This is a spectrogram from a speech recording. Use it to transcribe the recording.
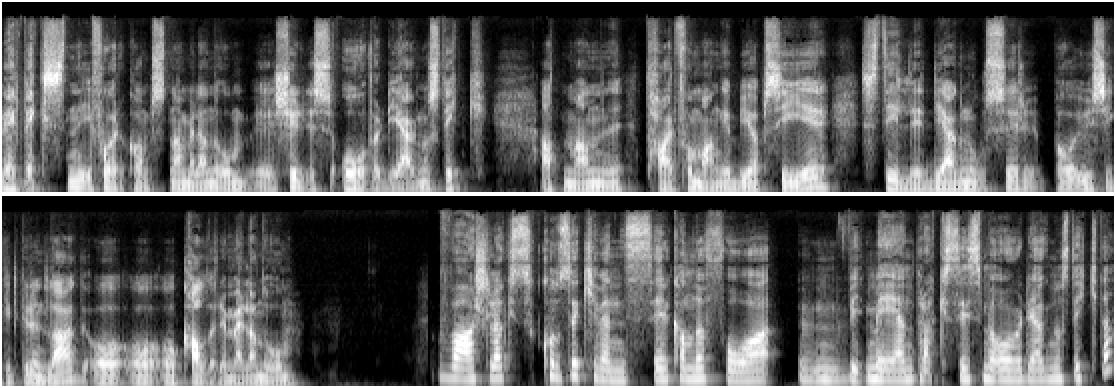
veksten i forekomsten av melanom uh, skyldes overdiagnostikk at man tar for mange biopsier, stiller diagnoser på usikkert grunnlag og, og, og kaller det melanom hva slags konsekvenser kan det få med en praksis med overdiagnostikk, da?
